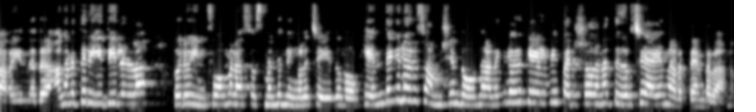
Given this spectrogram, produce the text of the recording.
പറയുന്നത്? അങ്ങനത്തെ രീതിയിലുള്ള ഒരു ഇൻഫോർമൽ അസസ്മെന്റ് നിങ്ങൾ ചെയ്ത് നോക്കി. എന്തെങ്കിലും ഒരു സംശയം തോന്നുകയാണെങ്കിൽ ഒരു കേൾവി പരിശോധന തീർച്ചയായും നടത്തേണ്ടതാണ്.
